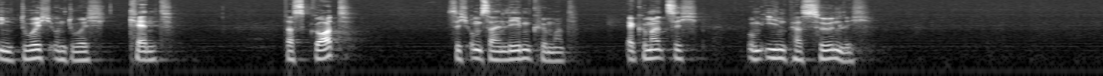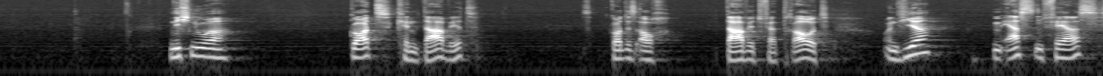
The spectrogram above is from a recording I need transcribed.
ihn durch und durch kennt. Dass Gott sich um sein Leben kümmert. Er kümmert sich um ihn persönlich. Nicht nur Gott kennt David, Gott ist auch David vertraut. Und hier im ersten Vers,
